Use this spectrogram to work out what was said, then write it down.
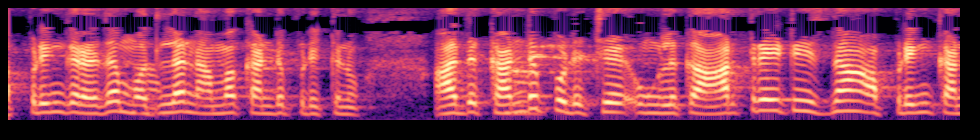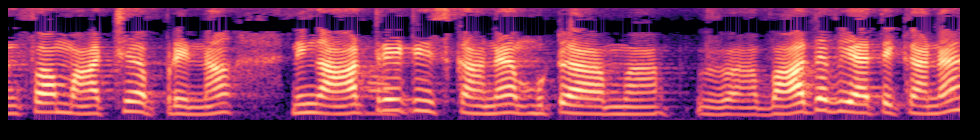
அப்படிங்கறத முதல்ல நாம கண்டுபிடிக்கணும். அது கண்டுபிடிச்சு உங்களுக்கு ஆர்த்ரைட்டிஸ் தான் அப்படின்னு கன்ஃபார்ம் ஆச்சு அப்படின்னா நீங்க ஆர்த்ரைட்டிஸ்க்கான முட்டு வாத வியாதிக்கான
